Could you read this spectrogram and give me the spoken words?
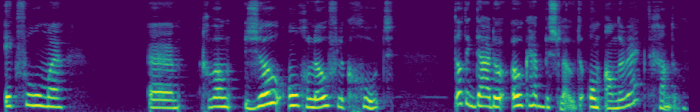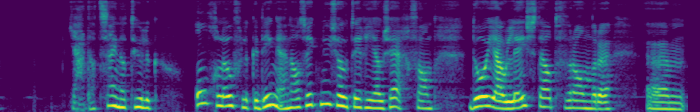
Ik voel me um, gewoon zo ongelooflijk goed dat ik daardoor ook heb besloten om ander werk te gaan doen. Ja, dat zijn natuurlijk ongelooflijke dingen. En als ik nu zo tegen jou zeg van door jouw leefstijl te veranderen, um,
